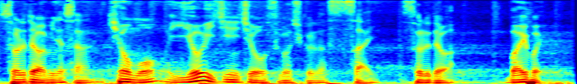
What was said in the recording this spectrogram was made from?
それでは皆さん、今日も良い一日をお過ごしください。それでは、バイバイ。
